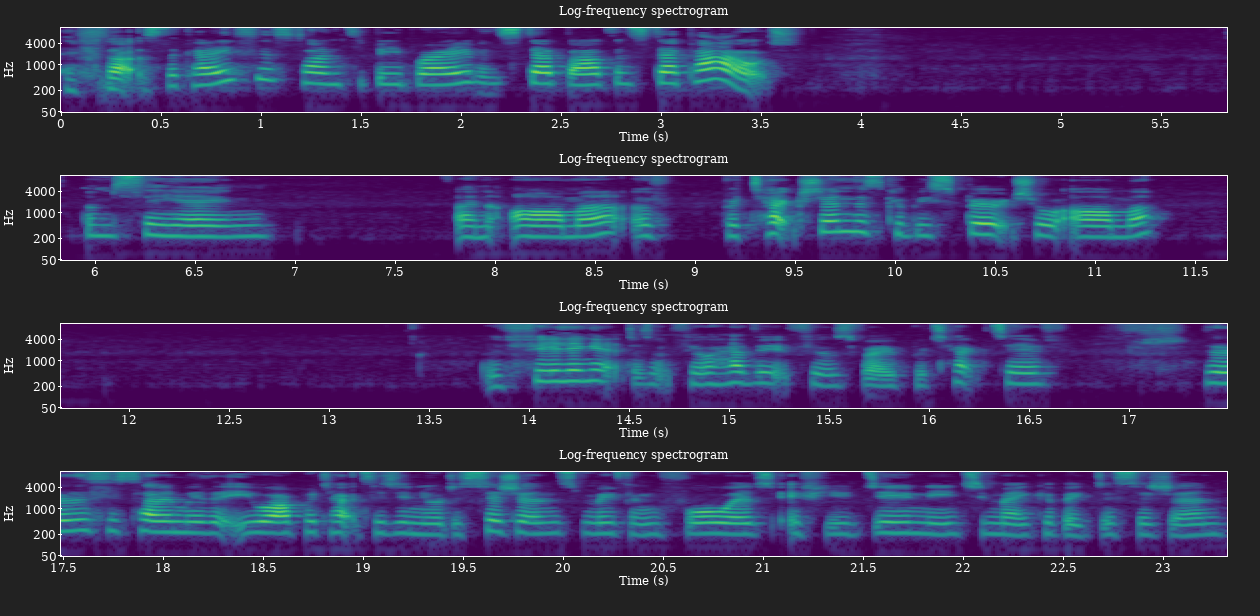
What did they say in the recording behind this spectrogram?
if that's the case, it's time to be brave and step up and step out. I'm seeing an armor of protection. This could be spiritual armor. I'm feeling it, doesn't feel heavy, it feels very protective. So, this is telling me that you are protected in your decisions moving forward. If you do need to make a big decision,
